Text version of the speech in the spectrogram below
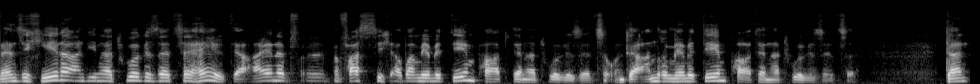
wenn sich jeder an die Naturgesetze hält, der eine befasst sich aber mehr mit dem Part der Naturgesetze und der andere mehr mit dem Part der Naturgesetze, dann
